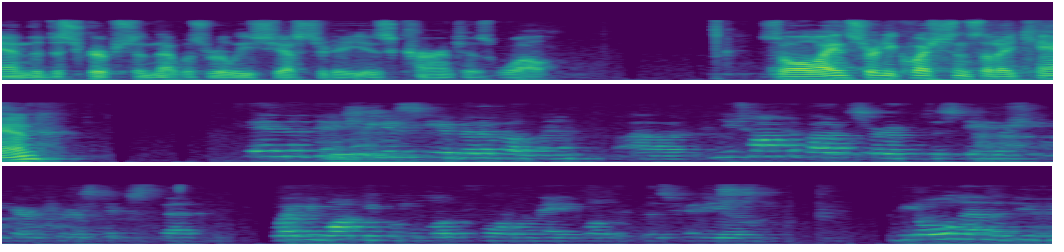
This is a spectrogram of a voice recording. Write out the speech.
And the description that was released yesterday is current as well. So I'll answer any questions that I can. In the video, you see a bit of a limp. Uh, Can you talk about sort of distinguishing characteristics that, what you want people to look for when they look at this video? The old and the new,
